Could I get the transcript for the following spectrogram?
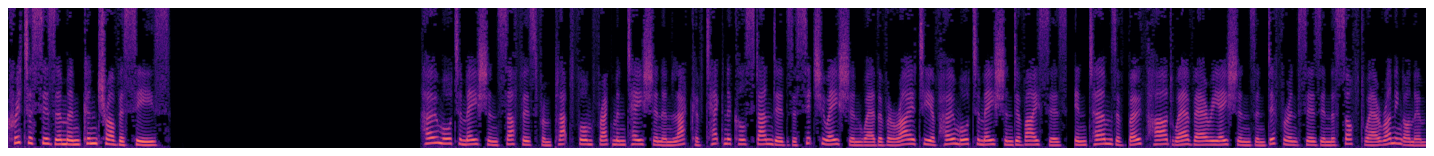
Criticism and controversies Home automation suffers from platform fragmentation and lack of technical standards a situation where the variety of home automation devices, in terms of both hardware variations and differences in the software running on them,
